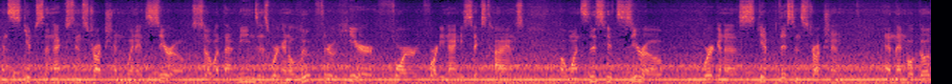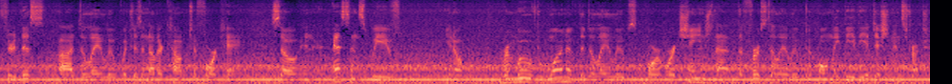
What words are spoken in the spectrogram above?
and skips the next instruction when it's zero. So what that means is we're gonna loop through here for 4096 times, but once this hits zero, we're gonna skip this instruction and then we'll go through this uh, delay loop, which is another count to 4K. So in essence, we've, you know, removed one of the delay loops or, or changed that the first delay loop to only be the addition instruction.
